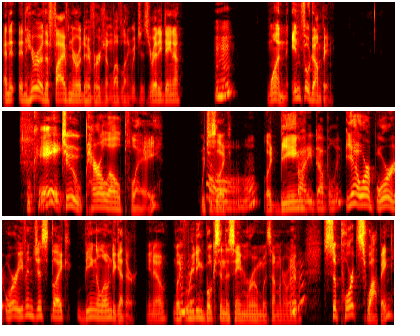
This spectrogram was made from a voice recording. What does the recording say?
and it, and here are the five neurodivergent love languages. You ready, Dana? Mhm. One, info dumping. okay. Two, parallel play, which is like like being body doubling. Yeah, or or or even just like being alone together, you know, like Mhm. reading books in the same room with someone or whatever. Support swapping,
